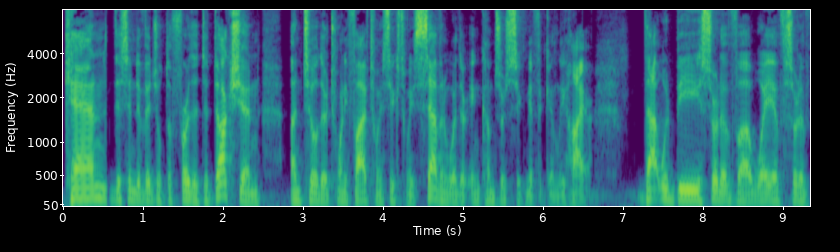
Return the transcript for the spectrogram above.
Can this individual defer the deduction until they're 25, 26, 27, where their incomes are significantly higher? That would be sort of a way of sort of,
